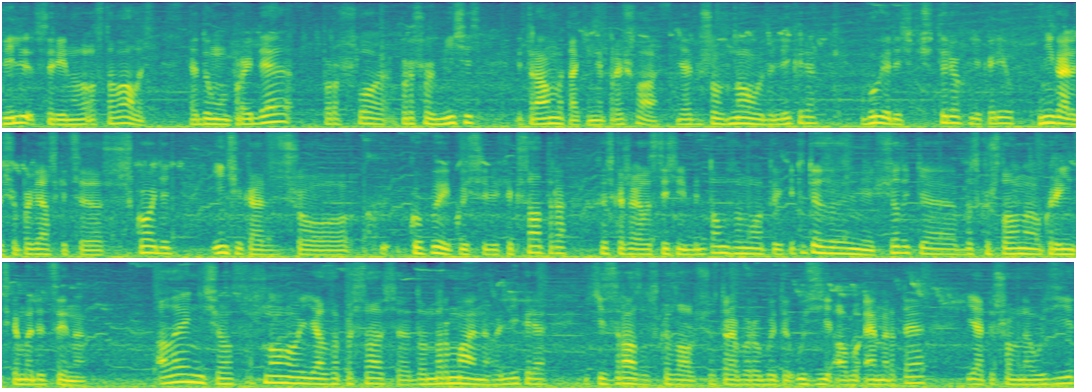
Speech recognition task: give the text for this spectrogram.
біль все рівно оставалось. Я думав, пройде, пройшло, пройшов місяць, і травма так і не пройшла. Я пішов знову до лікаря, був я десь в чотирьох лікарів. Одні кажуть, що пов'язки це шкодять, інші кажуть, що купи якусь собі фіксатора, хтось каже еластичним бінтом замотуй. І тут я зрозумів, що таке безкоштовна українська медицина. Але нічого страшного, я записався до нормального лікаря, який зразу сказав, що треба робити УЗІ або МРТ. Я пішов на УЗІ.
